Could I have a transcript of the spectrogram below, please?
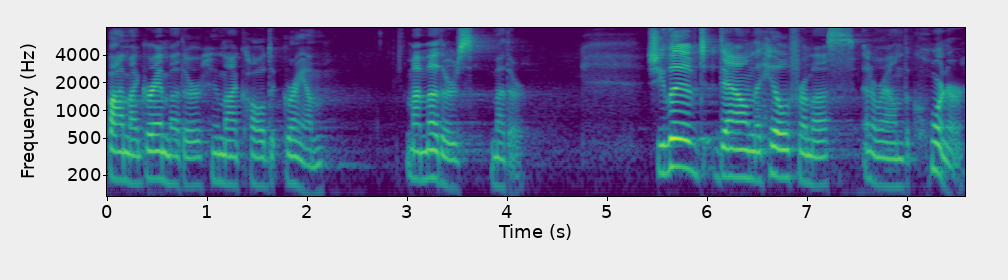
by my grandmother, whom I called Gram, my mother's mother. She lived down the hill from us and around the corner.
